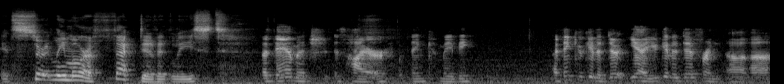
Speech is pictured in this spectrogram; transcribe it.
It's certainly more effective, at least. the damage is higher. I think maybe. I think you get a di- yeah you get a different uh,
